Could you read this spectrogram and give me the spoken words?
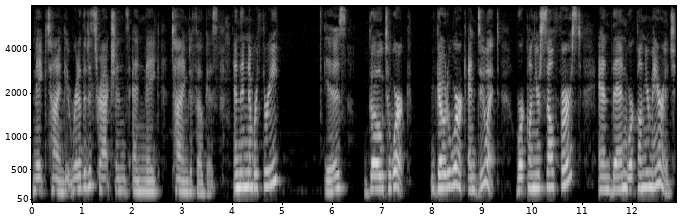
Make time, get rid of the distractions, and make time to focus. And then number three is go to work. Go to work and do it. Work on yourself first and then work on your marriage.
